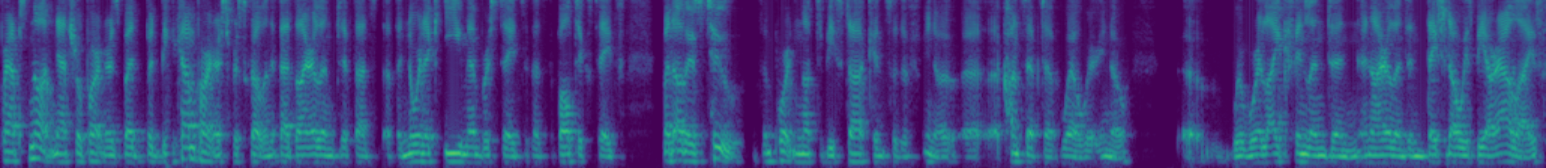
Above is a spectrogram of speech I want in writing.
perhaps not natural partners, but but become partners for Scotland, if that's Ireland, if that's the Nordic EU member states, if that's the Baltic states, but others too. It's important not to be stuck in sort of you know a, a concept of well, we're you know uh, we're, we're like Finland and, and Ireland, and they should always be our allies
